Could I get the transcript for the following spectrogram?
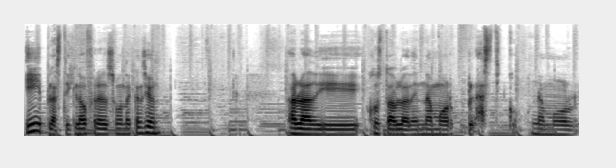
Y Plastic Love era la segunda canción habla de justo habla de un amor plástico un amor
